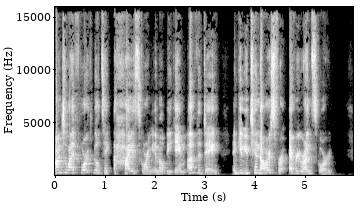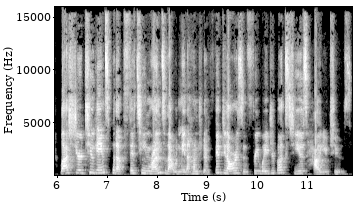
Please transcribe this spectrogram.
On July 4th, we'll take the highest scoring MLB game of the day and give you $10 for every run scored. Last year, two games put up 15 runs, so that would mean $150 in free wager books to use how you choose.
